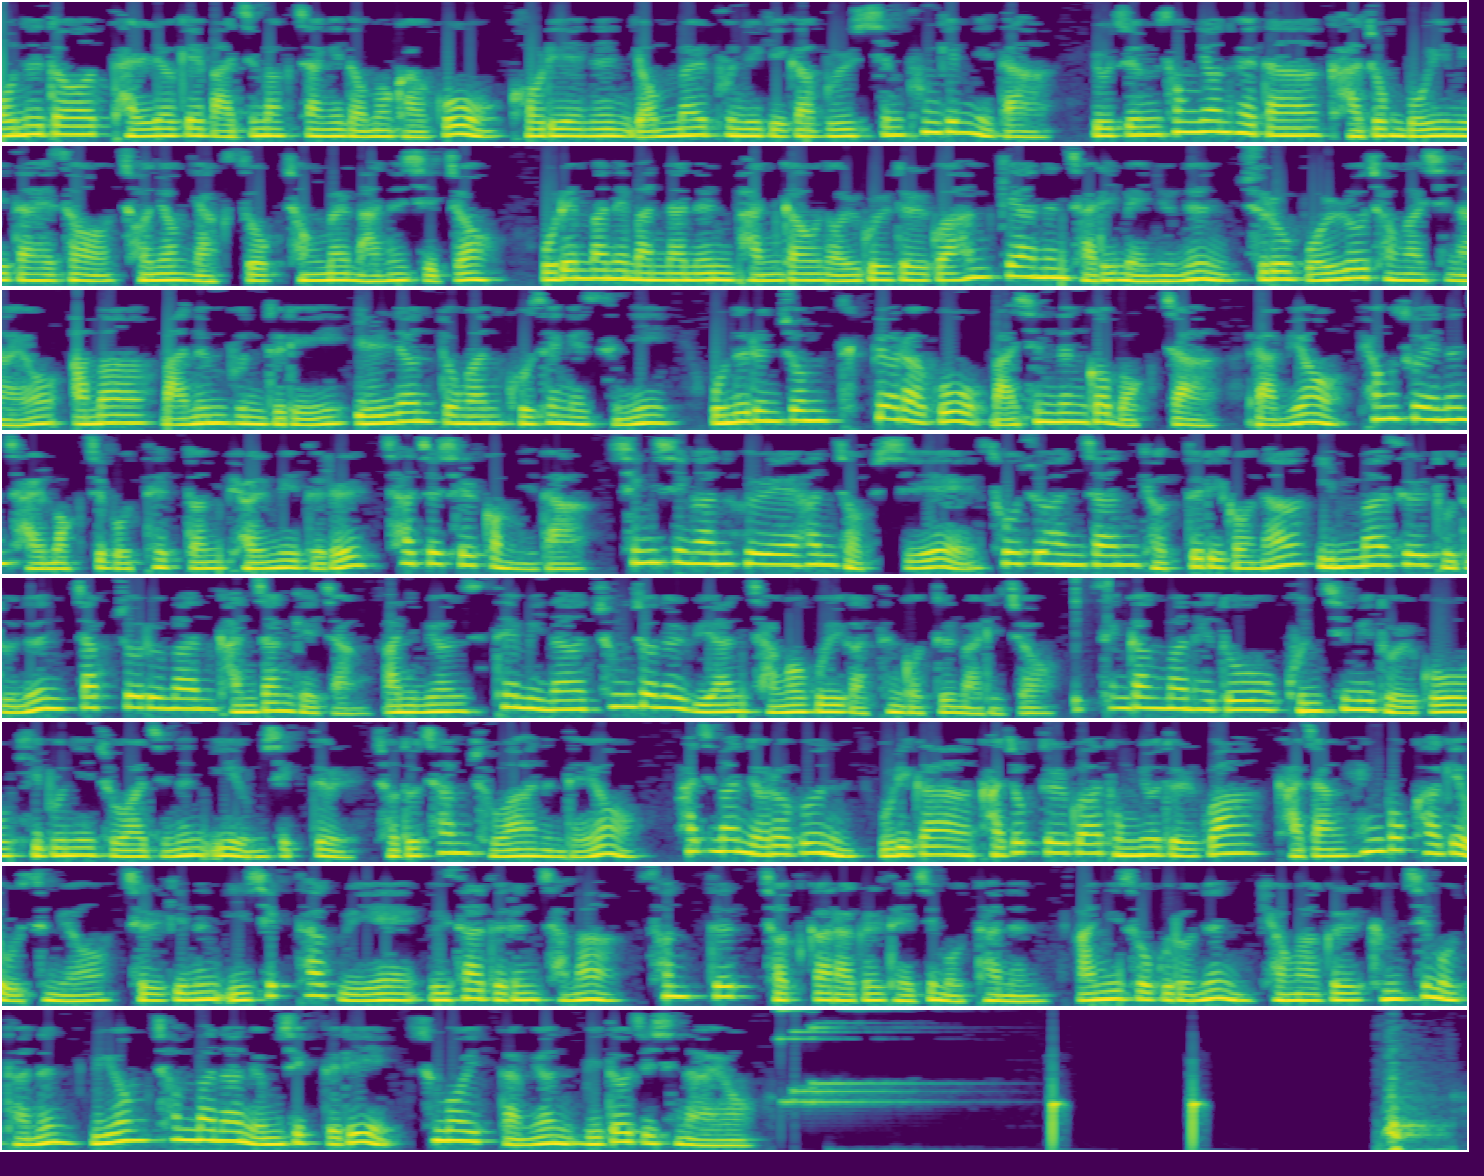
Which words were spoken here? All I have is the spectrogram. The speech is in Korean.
어느덧 달력의 마지막 장이 넘어가고 거리에는 연말 분위기가 물씬 풍깁니다. 요즘 송년회다 가족 모임이다 해서 저녁 약속 정말 많으시죠? 오랜만에 만나는 반가운 얼굴들과 함께하는 자리 메뉴는 주로 뭘로 정하시나요? 아마 많은 분들이 1년 동안 고생했으니 오늘은 좀 특별하고 맛있는 거 먹자 라며 평소에는 잘 먹지 못했던 별미들을 찾으실 겁니다. 싱싱한 회의 한 접시에 소주 한 잔 곁들이거나 입맛을 돋우는 짭조름한 간장게장 아니면 스태미나 충전을 위한 장어구이 같은 것들 말이죠. 생각만 해도 군침이 돌고 기분이 좋아지는 이 음식들 저도 참 좋아하는데요. 하지만 여러분, 우리가 가족들과 동료들과 가장 행복하게 웃으며 즐기는 이 식탁 위에 의사들은 차마 선뜻 젓가락을 대지 못하는, 아니 속으로는 경악을 금치 못하는 위험천만한 음식들이 숨어 있다면 믿어지시나요?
